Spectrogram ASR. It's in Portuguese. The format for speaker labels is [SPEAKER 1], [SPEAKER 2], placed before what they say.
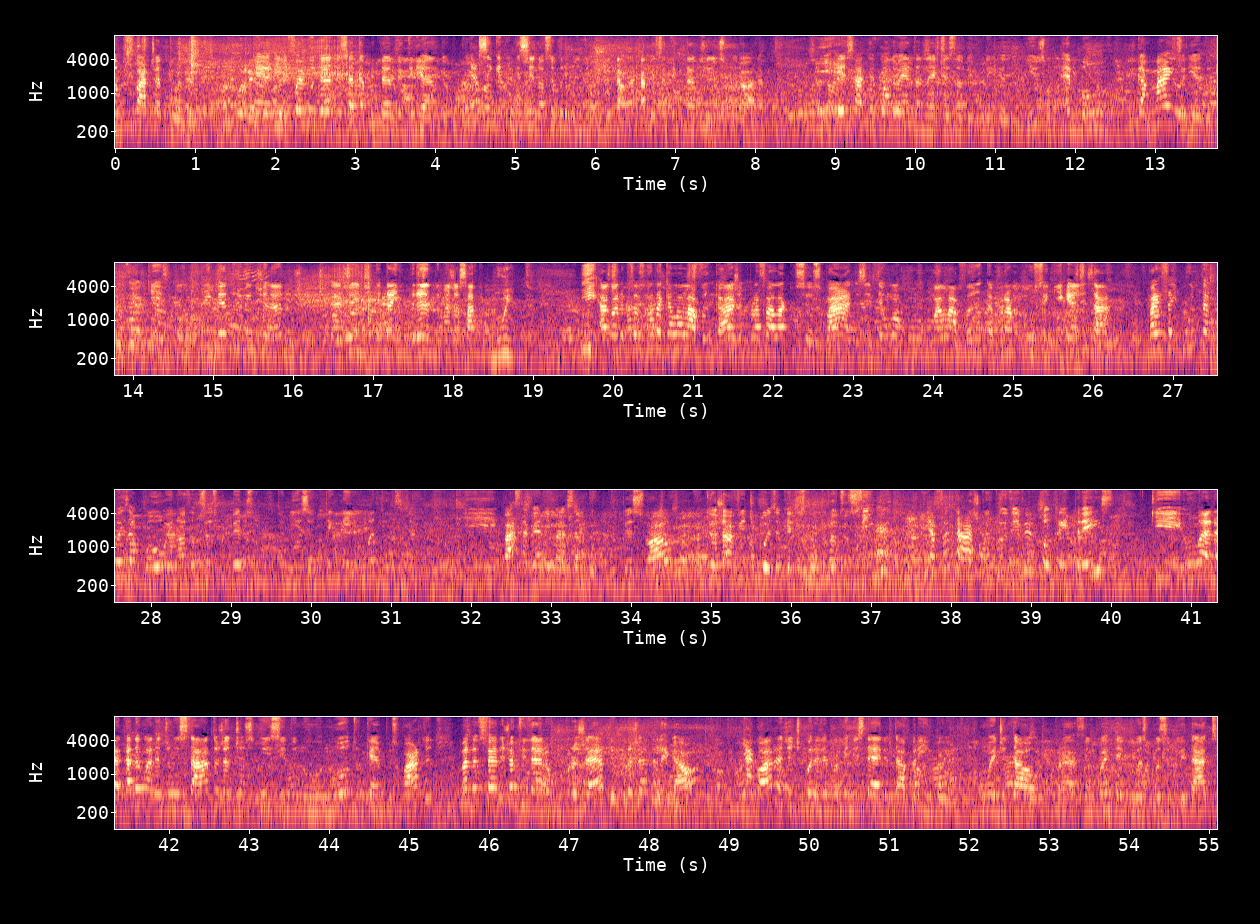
[SPEAKER 1] Campus Party a tudo, porque ele foi mudando, se adaptando e criando. E é assim que tem que ser nosso mundo digital, a cabeça tem que estar 200 por hora. E essa, quando entra na questão do empreendedorismo, é bom, porque a maioria do que eu vi aqui tem menos de 20 anos, gente. É gente que está entrando, mas já sabe muito. E agora precisa fazer aquela alavancagem para falar com seus pais e ter uma, uma alavanca para conseguir realizar. Vai sair muita coisa boa e nós vamos ser os primeiros no mundo nisso, eu não tenho nenhuma dúvida. E basta ver a animação do, do pessoal, porque eu já vi de coisa que eles estão produzindo e é fantástico. Inclusive, eu encontrei três que um era, cada um era de um estado, já tinham se conhecido no, no outro Campus Party, mas nas férias já fizeram um projeto e o projeto é legal. E agora a gente, por exemplo, o Ministério está abrindo um edital para 52 possibilidades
